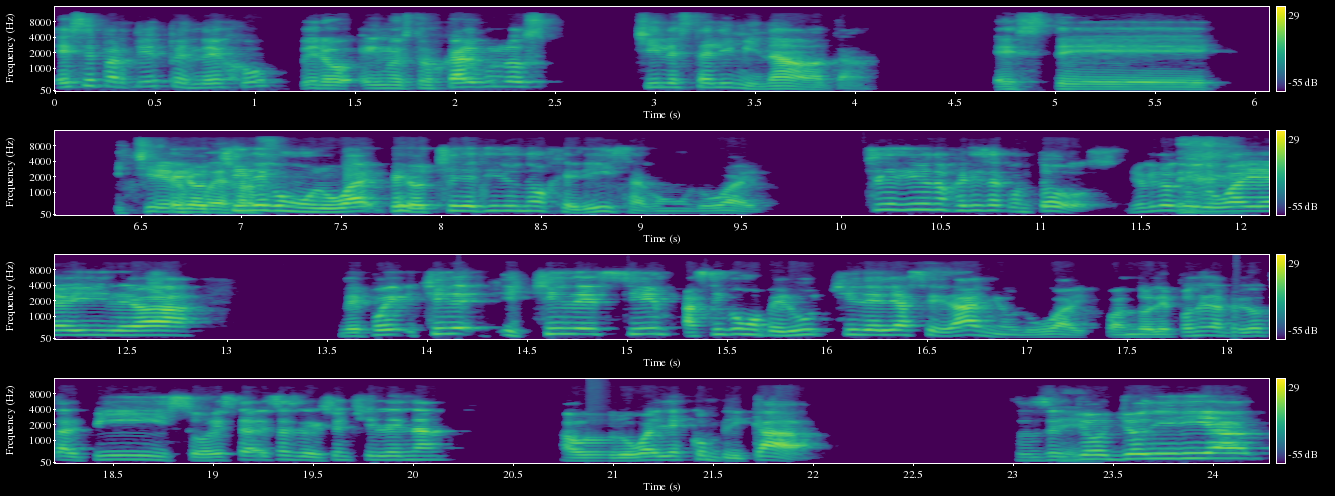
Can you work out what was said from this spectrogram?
Ese partido es pendejo, pero en nuestros cálculos Chile está eliminado acá. Este. Y Chile nos Pero Chile dejar- con Uruguay, pero Chile tiene una ojeriza con Uruguay. Chile tiene una ojeriza con todos. Yo creo que Uruguay ahí le va. Después, Chile, y Chile siempre, así como Perú, Chile le hace daño a Uruguay. Cuando le pone la pelota al piso, esa, esa selección chilena a Uruguay le es complicada. Entonces, Sí. yo, yo diría,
